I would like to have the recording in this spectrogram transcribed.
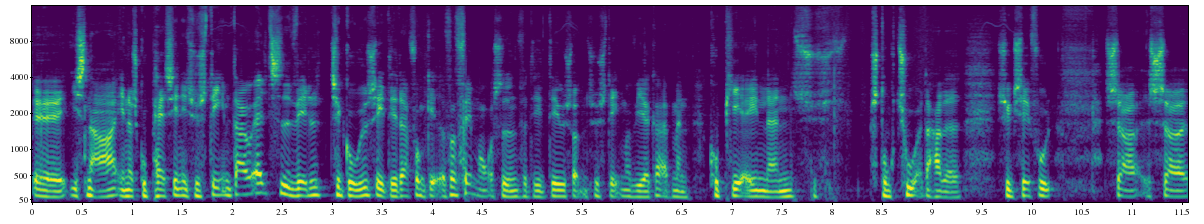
øh, i snarere end at skulle passe ind i systemet. Der er jo altid vel til gode se det, der fungerede for fem år siden, fordi det er jo sådan, systemer virker, at man kopierer en eller anden struktur, der har været succesfuld. Så, så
